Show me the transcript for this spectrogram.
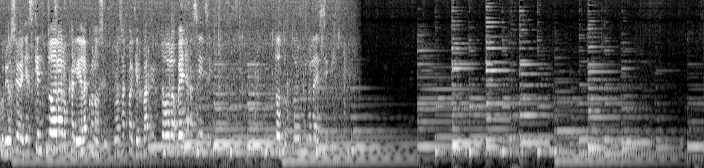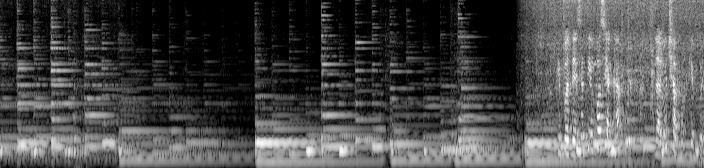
curioso de Bella es que en toda la localidad la conocen. Tú vas a cualquier barrio y todo lo... Bella, sí, sí. Todo, todo el mundo la distingue. Y pues de ese tiempo hacia acá, la lucha, porque pues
